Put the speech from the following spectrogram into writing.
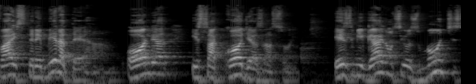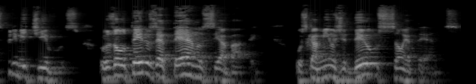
faz tremer a terra, olha e sacode as nações esmigalham-se os montes primitivos, os outeiros eternos se abatem. Os caminhos de Deus são eternos.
